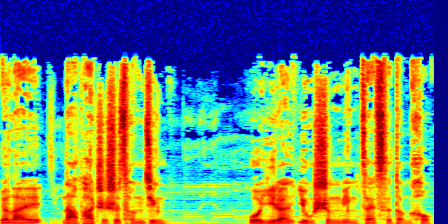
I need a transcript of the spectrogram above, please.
原来，哪怕只是曾经，我依然用生命在此等候，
